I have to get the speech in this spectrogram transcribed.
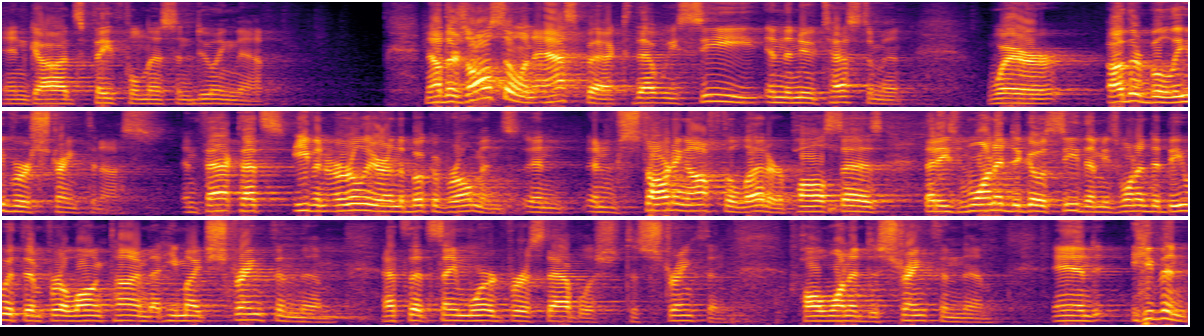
and God's faithfulness in doing that. Now, there's also an aspect that we see in the New Testament where other believers strengthen us. In fact, that's even earlier in the book of Romans. And, and starting off the letter, Paul says that he's wanted to go see them. He's wanted to be with them for a long time, that he might strengthen them. That's that same word for establish, to strengthen. Paul wanted to strengthen them. And even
